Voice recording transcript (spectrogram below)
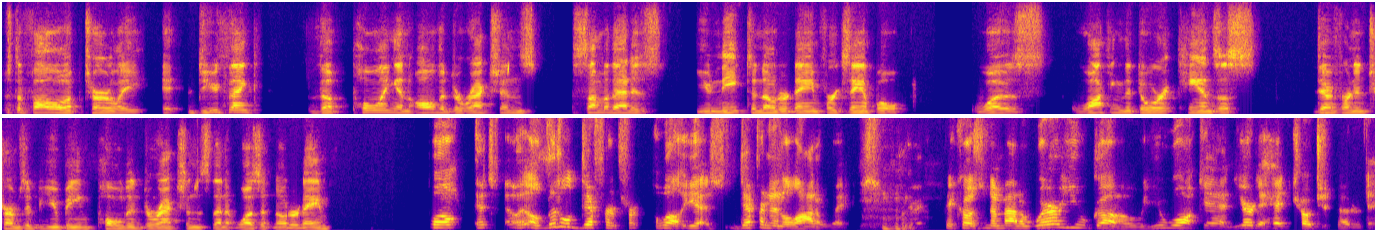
Just a follow up, Charlie, it, do you think the pulling in all the directions, some of that is unique to Notre Dame? For example, was walking the door at Kansas different in terms of you being pulled in directions than it was at Notre Dame? Well, it's a little different for, well, yes, different in a lot of ways. because no matter where you go, you walk in, you're the head coach at Notre Dame.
